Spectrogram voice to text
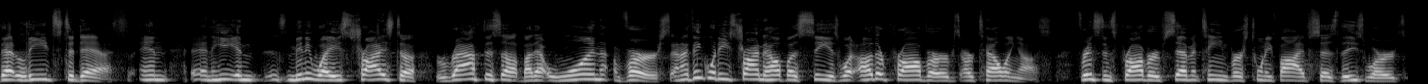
that leads to death. And, and he, in many ways, tries to wrap this up by that one verse. And I think what he's trying to help us see is what other Proverbs are telling us. For instance, Proverbs 17, verse 25 says these words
